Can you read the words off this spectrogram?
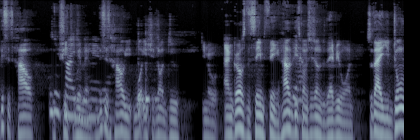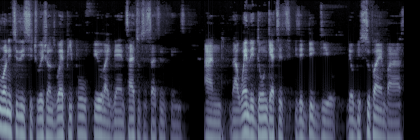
this is how you treat women behave, this is how you, what you should not do you know, and girls the same thing. Have these Yeah. conversations with everyone so that you don't run into these situations where people feel like they're entitled to certain things and that when they don't get it is a big deal. They'll be super embarrassed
